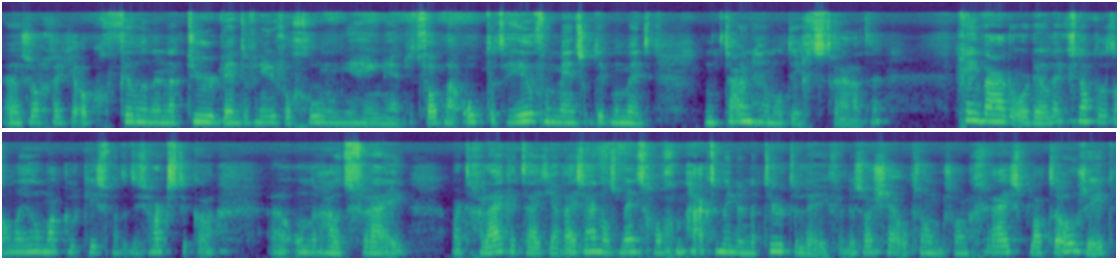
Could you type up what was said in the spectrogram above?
Uh, zorg dat je ook veel in de natuur bent of in ieder geval groen om je heen hebt. Het valt mij op dat heel veel mensen op dit moment een tuin helemaal dichtstraten. Geen waardeoordeel. Ik snap dat het allemaal heel makkelijk is, want het is hartstikke uh, onderhoudsvrij. Maar tegelijkertijd, ja, wij zijn als mensen gewoon gemaakt om in de natuur te leven. Dus als jij op zo'n zo'n grijs plateau zit,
